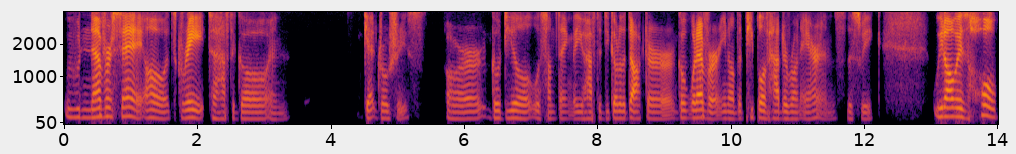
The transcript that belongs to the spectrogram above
we would never say, oh, it's great to have to go and get groceries or go deal with something that you have to go to the doctor or go whatever, you know, that people have had to run errands this week. We'd always hope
